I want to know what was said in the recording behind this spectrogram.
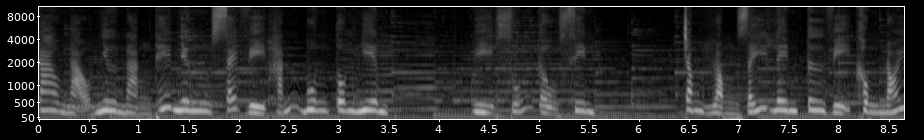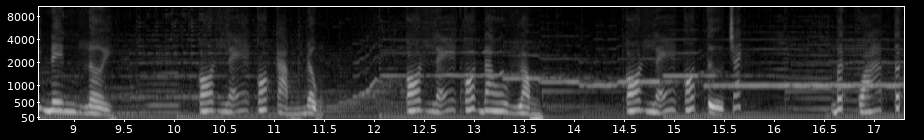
Cao ngạo như nàng thế nhưng sẽ vì hắn buông tôn nghiêm. Quỳ xuống cầu xin. Trong lòng giấy lên tư vị không nói nên lời. Có lẽ có cảm động. Có lẽ có đau lòng. Có lẽ có tự trách. Bất quá tất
